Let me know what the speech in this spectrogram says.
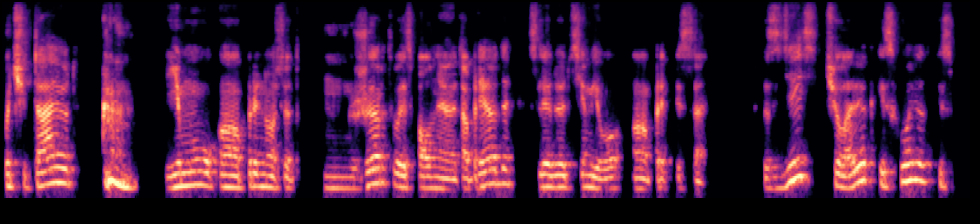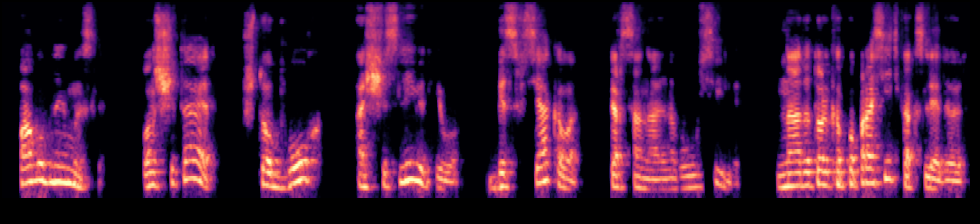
почитают, ему а, приносят жертвы, исполняют обряды, следуют всем его а, предписаниям. Здесь человек исходит из пагубной мысли. Он считает, что Бог осчастливит его без всякого персонального усилия. Надо только попросить как следует,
